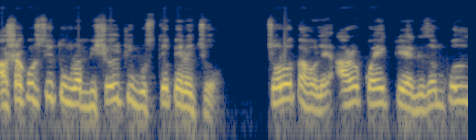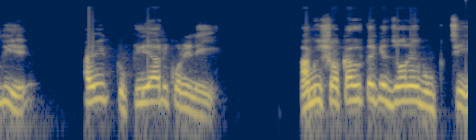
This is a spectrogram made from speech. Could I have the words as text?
আশা করছি তোমরা বিষয়টি বুঝতে পেরেছ। চলো তাহলে আরও কয়েকটি এক্সাম্পল দিয়ে আমি একটু ক্লিয়ার করে নেই। আমি সকাল থেকে জ্বরে ভুগছি।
